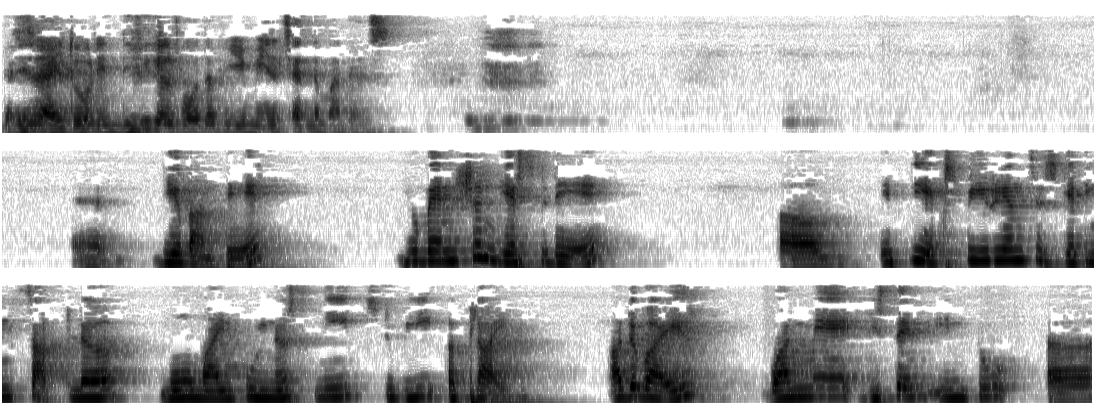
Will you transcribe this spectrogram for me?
That is why I told it difficult for the females and the mothers. Uh, dear Bante, you mentioned yesterday um, if the experience is getting subtler, more mindfulness needs to be applied. Otherwise, one may descend into uh,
